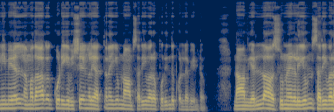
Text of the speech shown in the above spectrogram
இனிமேல் நமதாகக்கூடிய விஷயங்களை அத்தனையும் நாம் சரிவர புரிந்து கொள்ள வேண்டும். நாம் எல்லா சூழ்நிலைகளையும் சரிவர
